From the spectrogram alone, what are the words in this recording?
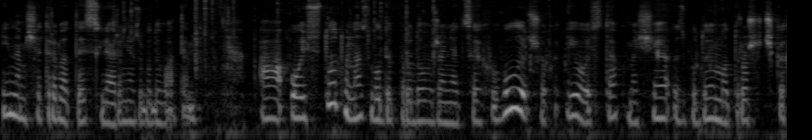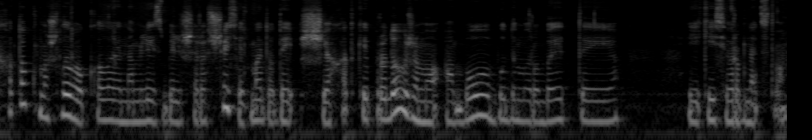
і нам ще треба теслярню збудувати. А ось тут у нас буде продовження цих вуличок, і ось так ми ще збудуємо трошечки хаток. Можливо, коли нам ліс більше розчистять, ми туди ще хатки продовжимо, або будемо робити якісь виробництва.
